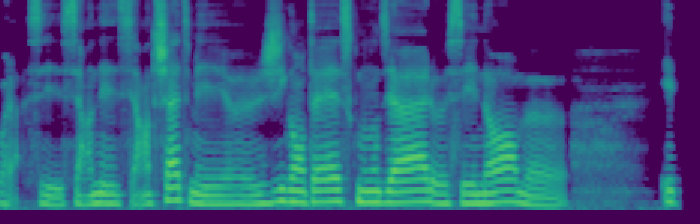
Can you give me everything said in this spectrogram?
Voilà, c'est un, un chat, mais euh, gigantesque, mondial, euh, c'est énorme. Euh. Et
